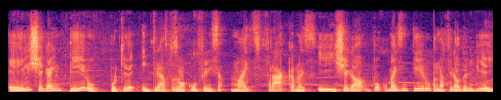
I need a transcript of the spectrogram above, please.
ele chegar inteiro porque, entre aspas, é uma conferência mais fraca, mas e chegar um pouco mais inteiro na final da NBA.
